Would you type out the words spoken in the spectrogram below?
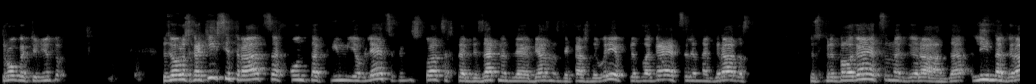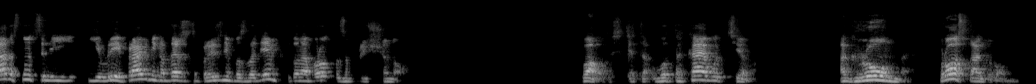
трогать или нет. То есть вопрос, в каких ситуациях он таким является, в каких ситуациях это обязательно для обязанности для каждого еврея, предлагается ли награда то есть предполагается награда, ли награда, становится ли еврей праведником, даже если при жизни был злодеем, когда наоборот запрещено. Вау, то есть это вот такая вот тема. Огромная, просто огромная.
